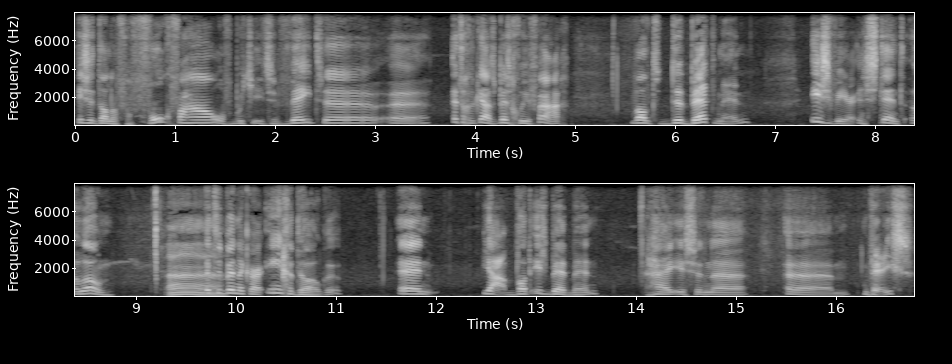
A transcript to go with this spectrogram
is het dan een vervolgverhaal of moet je iets weten? Eh, en toen dacht ik, ja, dat is best een goede vraag. Want de Batman is weer een stand-alone. Ah. En toen ben ik er ingedoken. En ja, wat is Batman? Hij is een eh, ehm, wees.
